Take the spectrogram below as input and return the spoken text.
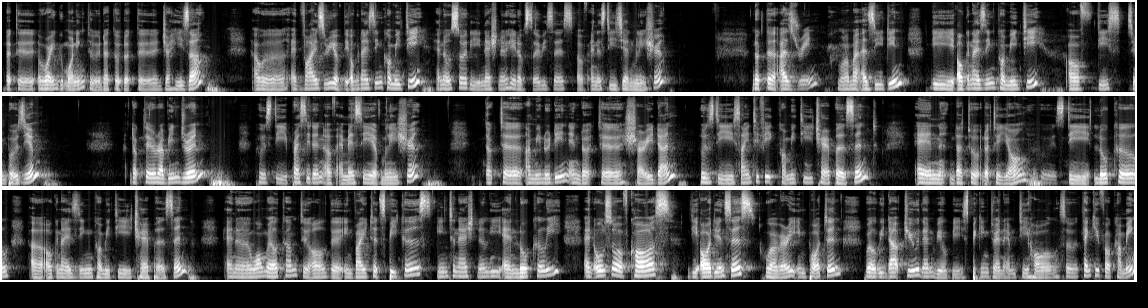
Dr. A good morning to Dato Dr. Jahiza, our advisory of the organizing committee, and also the national head of services of anesthesia in Malaysia. Dr. Azrin Muhammad Azidin, the organizing committee of this symposium. Dr. Ravindran, who's the president of MSA of Malaysia. Dr. Aminuddin and Dr. Sharidan, who's the scientific committee chairperson. And Dr. Dr. Yong, who is the local uh, organizing committee chairperson and a warm welcome to all the invited speakers internationally and locally, and also, of course, the audiences who are very important. Well, without you, then we'll be speaking to an empty hall. So, thank you for coming.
